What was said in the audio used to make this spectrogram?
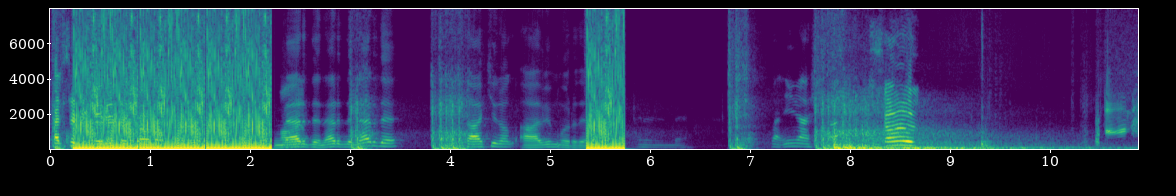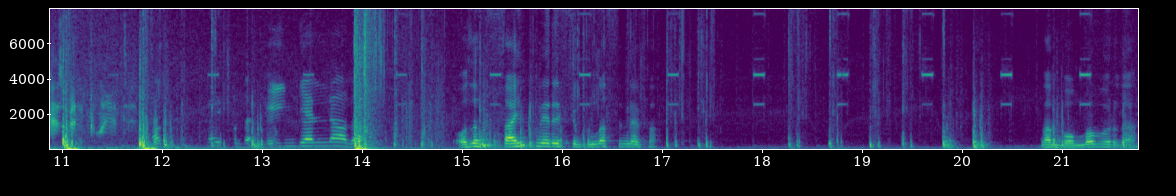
Her geri. Nerede nerede nerede? Sakin ol abim burada. Lan in aşağı. Şöyle. Adam ne burada engelli adam. Oğlum site neresi bu nasıl mapa? Lan bomba burada.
